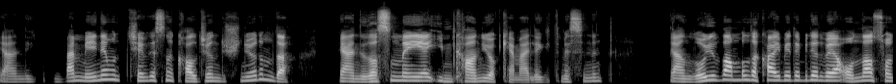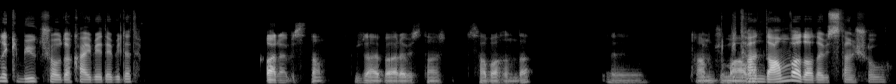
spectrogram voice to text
Yani ben Main Event çevresinde kalacağını düşünüyorum da yani WrestleMania'ya imkânı yok Kemal'le gitmesinin. Yani Royal Rumble'da kaybedebilir veya ondan sonraki büyük şovda kaybedebilir. Arabistan. Güzel bir Arabistan sabahında. Eee, tam Bir cuma tane vakti. daha mı var Arabistan şovu?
